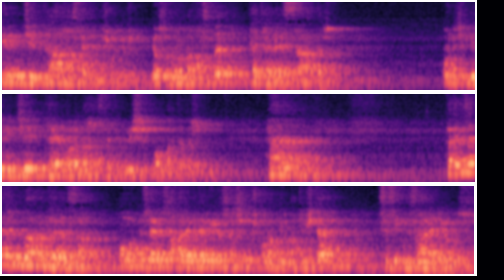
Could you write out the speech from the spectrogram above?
birinci ta hasfedilmiş oluyor. Yoksa bunun da aslı tetelezzadır. Onun için birinci T orada hasfedilmiş olmaktadır. Ha. فَاَنْزَلْتُ نَارًا تَلَزَّا O üzerinize alevleriyle saçılmış olan bir ateşten sizi inzar ediyoruz.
